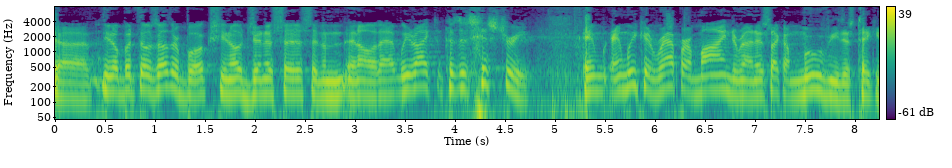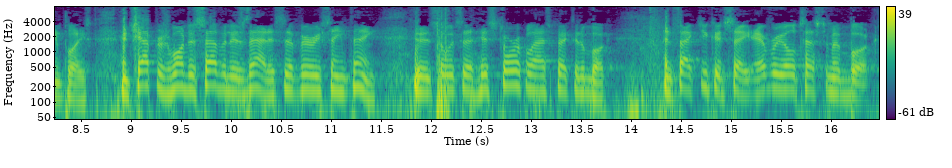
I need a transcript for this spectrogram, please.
uh, you know, but those other books, you know, Genesis and and all of that, we like because it's history, and and we can wrap our mind around it. It's like a movie that's taking place. And chapters one to seven is that. It's the very same thing. So it's a historical aspect of the book. In fact, you could say every Old Testament book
